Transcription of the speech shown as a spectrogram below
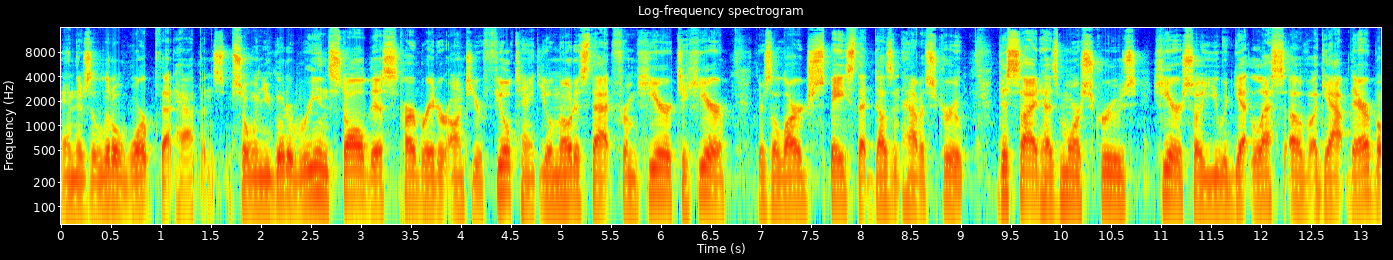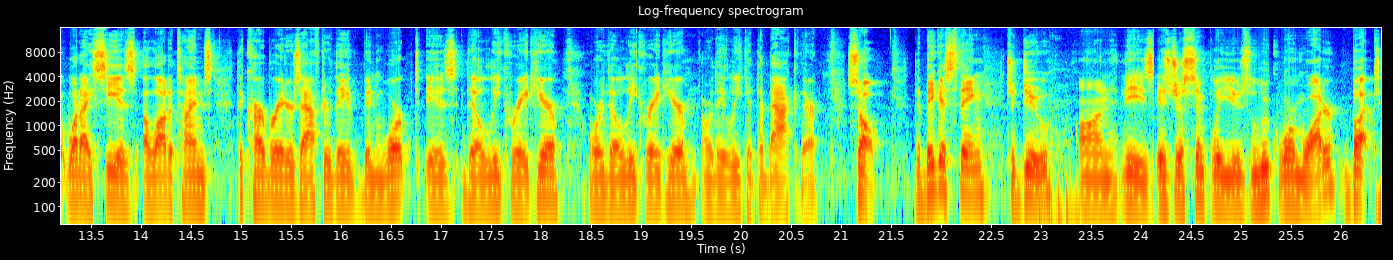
and there's a little warp that happens. So when you go to reinstall this carburetor onto your fuel tank, you'll notice that from here to here, there's a large space that doesn't have a screw. This side has more screws here, so you would get less of a gap there. But what I see is a lot of times the carburetors after they've been warped is they'll leak right here, or they'll leak right here, or they leak at the back there. So the biggest thing to do on these is just simply use lukewarm water, but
